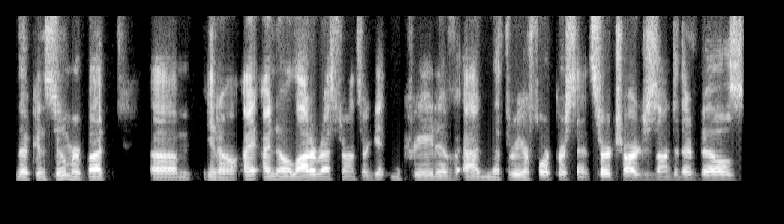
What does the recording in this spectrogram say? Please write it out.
the consumer. But, um, you know, I, I know a lot of restaurants are getting creative, adding the three or 4% surcharges onto their bills.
